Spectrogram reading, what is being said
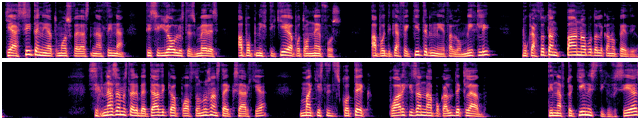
και ας ήταν η ατμόσφαιρα στην Αθήνα τις ηλιόλουστες μέρες αποπνιχτική από τον έφος, από την καφεκίτρινη εθαλομίχλη που καθόταν πάνω από το λεκανοπέδιο. Συχνάζαμε στα ρεμπετάδικα που αυθονούσαν στα εξάρχεια, μα και στη δισκοτέκ που άρχιζαν να αποκαλούνται κλαμπ. Την αυτοκίνηση της Κυφυσία,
